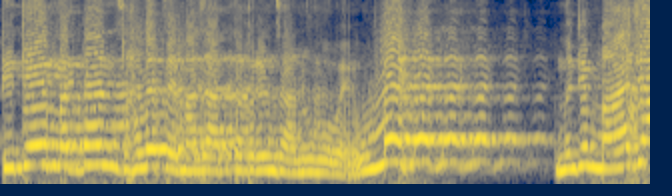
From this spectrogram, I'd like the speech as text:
तिथे मतदान झालंच आहे माझा आतापर्यंतचा अनुभव आहे. उलट! म्हणजे माझ्या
